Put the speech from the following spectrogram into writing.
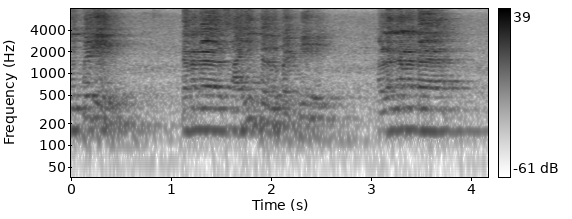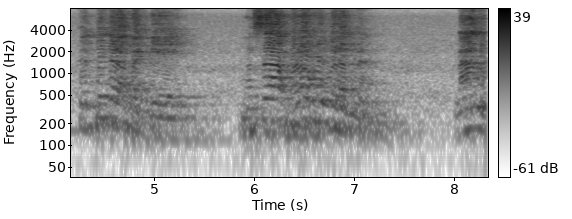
ಜೊತೆಗೆ ಕನ್ನಡ ಸಾಹಿತ್ಯದ ಬಗ್ಗೆ, ಹಳಗನ್ನಡ ಕೃತಿಗಳ ಬಗ್ಗೆ ಹೊಸ ಹೊಳಹುಗಳನ್ನ ನಾನು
